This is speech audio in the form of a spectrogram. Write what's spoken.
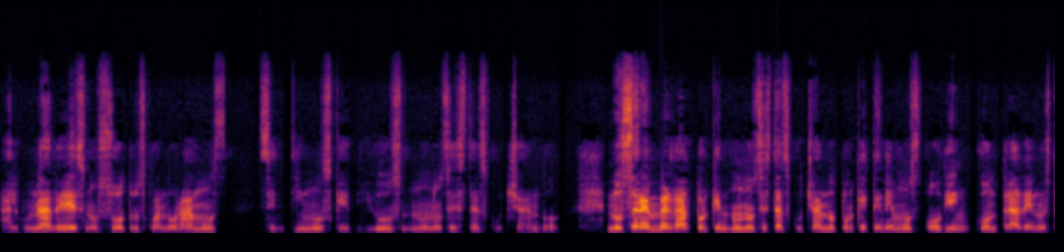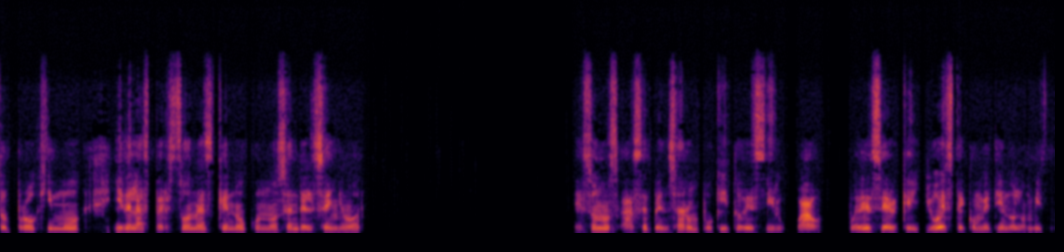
¿Alguna vez nosotros cuando oramos sentimos que Dios no nos está escuchando? ¿No será en verdad porque no nos está escuchando porque tenemos odio en contra de nuestro prójimo y de las personas que no conocen del Señor? Eso nos hace pensar un poquito, decir, wow, puede ser que yo esté cometiendo lo mismo.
